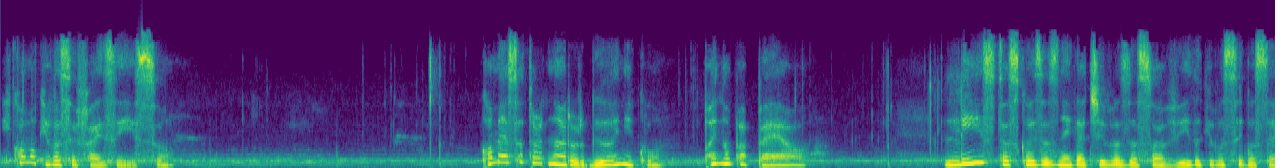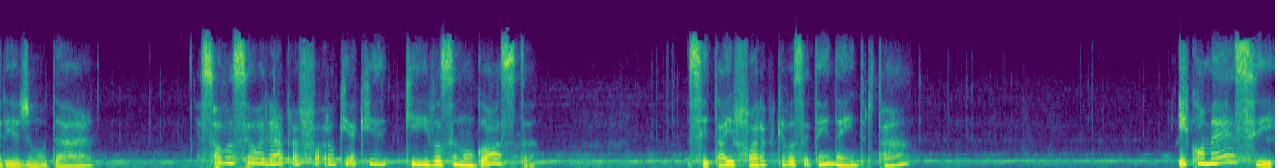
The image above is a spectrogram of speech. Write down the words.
E como que você faz isso? Começa a tornar orgânico, põe no papel. Lista as coisas negativas da sua vida que você gostaria de mudar. É só você olhar para fora o que é que, que você não gosta. Se tá aí fora é porque você tem dentro, tá? E comece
